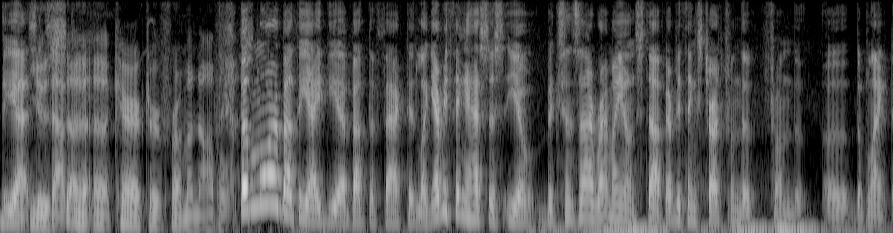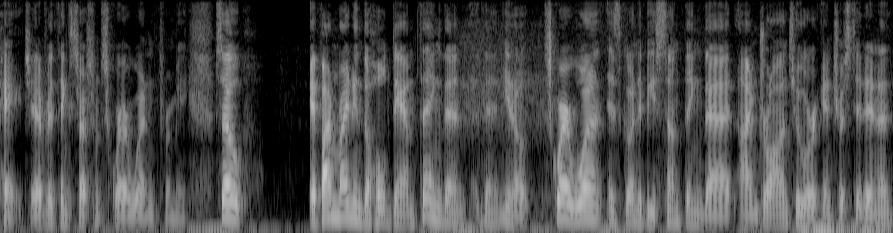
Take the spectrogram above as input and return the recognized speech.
Yes, use exactly. a, a character from a novel. but more about the idea about the fact that like everything has to you know but since I write my own stuff everything starts from the from the uh, the blank page everything starts from square one for me so if I'm writing the whole damn thing then then you know square one is going to be something that I'm drawn to or interested in and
